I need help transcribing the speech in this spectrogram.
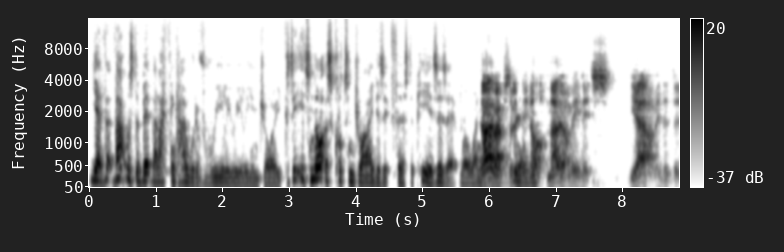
yeah, that, that was the bit that I think I would have really, really enjoyed because it, it's not as cut and dried as it first appears, is it? Well, when no, absolutely you know, not. No, I mean it's yeah. I mean, the, the,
